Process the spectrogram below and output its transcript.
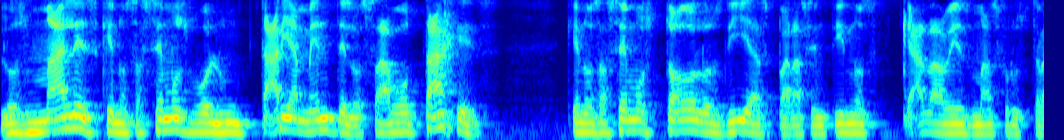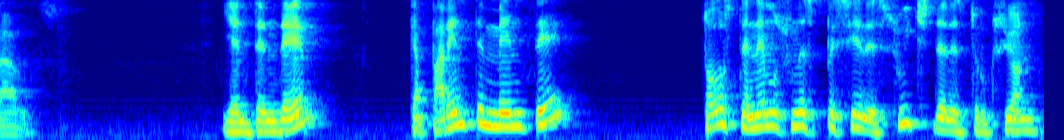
los males que nos hacemos voluntariamente, los sabotajes que nos hacemos todos los días para sentirnos cada vez más frustrados. Y entender que aparentemente todos tenemos una especie de switch de destrucción,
